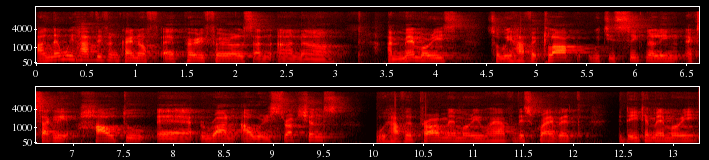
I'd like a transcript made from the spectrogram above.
And then we have different kind of uh, peripherals and, and, uh, and, memories. So we have a clock, which is signaling exactly how to uh, run our instructions. We have the program memory we have described it, the data memory,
